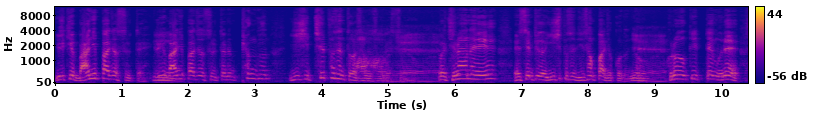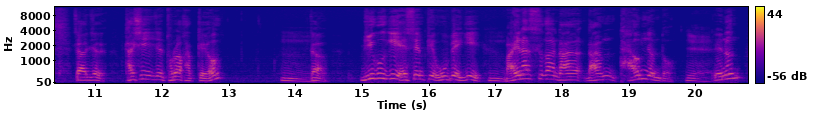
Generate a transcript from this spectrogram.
이렇게 많이 빠졌을 때, 이렇게 음. 많이 빠졌을 때는 평균 27%가 상승을 아, 했어요. 예. 그러니까 지난해에 S&P가 20% 이상 빠졌거든요. 예. 그렇기 때문에 자 이제 다시 이제 돌아갈게요. 음. 자, 미국이 S&P 500이 음. 마이너스가 나, 남 다음 연도에는 예.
